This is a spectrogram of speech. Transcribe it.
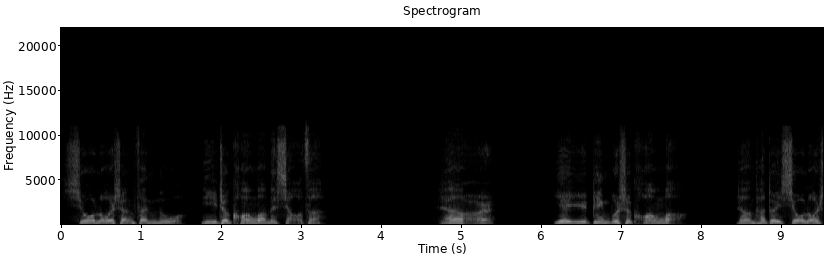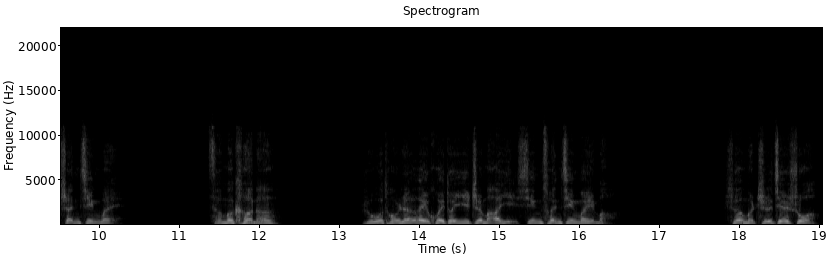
修罗神愤怒：“你这狂妄的小子！”然而，夜雨并不是狂妄，让他对修罗神敬畏，怎么可能？如同人类会对一只蚂蚁心存敬畏吗？这么直接说，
